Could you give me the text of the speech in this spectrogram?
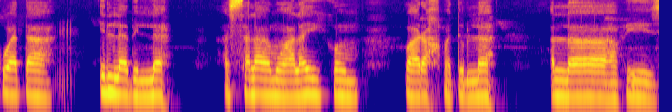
কুয়াতা ইল্লা বিল্লাহ। আসসালামু আলাইকুম ওয়া রাহমাতুল্লাহ। আল্লাহ হাফিজ।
